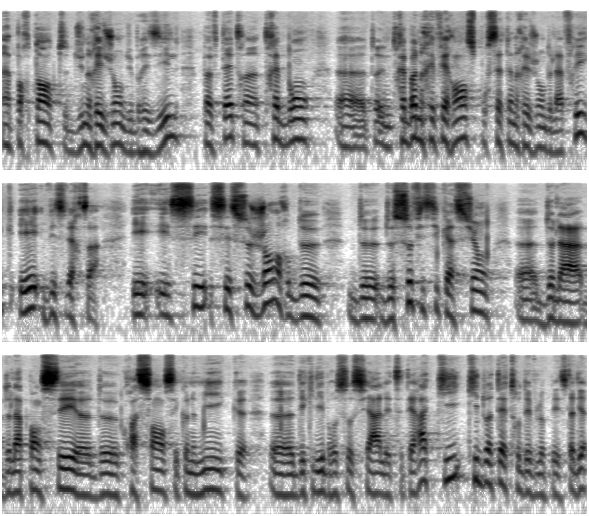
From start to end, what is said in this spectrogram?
importantes d'une région du Brésil peuvent être un très bon, euh, une très bonne référence pour certaines régions de l'Afrique et vice-versa. Et, c'est ce genre de, sophistication euh, de, la, pensée euh, de croissance économique, euh, d'équilibre social, etc., qui, doit être développé. C'est-à-dire,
